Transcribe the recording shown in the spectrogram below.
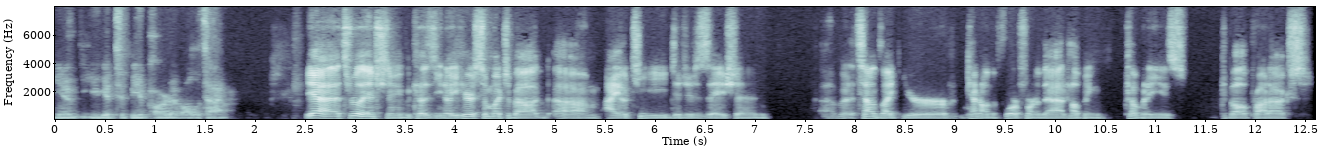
you know you get to be a part of all the time. Yeah it's really interesting because you know you hear so much about um, iot digitization uh, but it sounds like you're kind of on the forefront of that helping companies develop products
